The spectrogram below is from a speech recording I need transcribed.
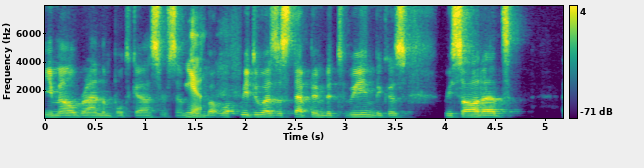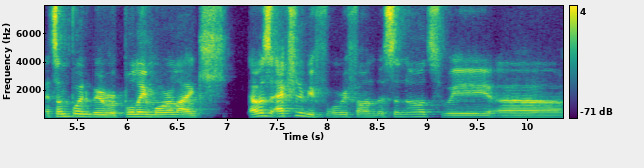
email random podcasts or something. Yeah. But what we do as a step in between, because we saw that at some point we were pulling more like that was actually before we found listen notes. We uh,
